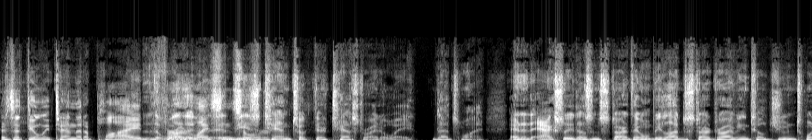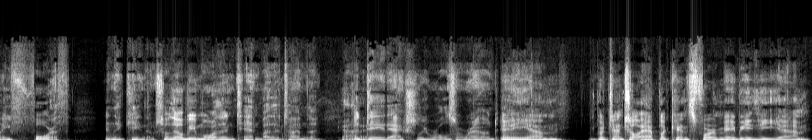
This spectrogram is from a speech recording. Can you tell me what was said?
Is that the only 10 that applied The- for well, a the- license? These or? 10 took their test right away. That's why. And it actually doesn't start. They won't be allowed to start driving until June 24th in the kingdom. So there'll be more than 10 by the time the, the it. date actually rolls around. Any um, potential applicants for maybe the um,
